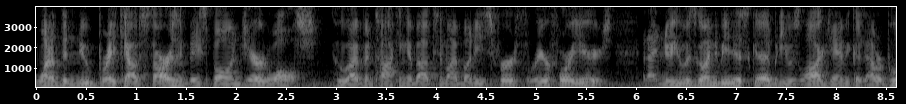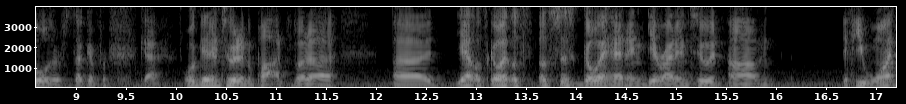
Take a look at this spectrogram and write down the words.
one of the new breakout stars in baseball in Jared Walsh, who I've been talking about to my buddies for three or four years. And I knew he was going to be this good, but he was logjam because Albert Pujols are stuck in. For, okay, we'll get into it in the pod, but uh, uh, yeah, let's go ahead. Let's let's just go ahead and get right into it. Um, if you want,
